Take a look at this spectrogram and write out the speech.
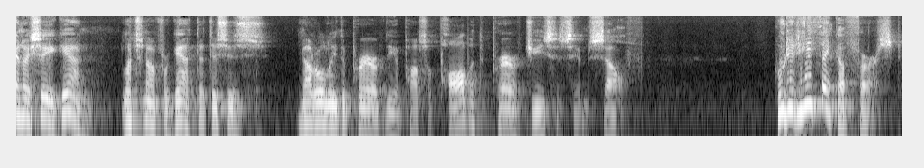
And I say again, let's not forget that this is not only the prayer of the Apostle Paul, but the prayer of Jesus himself. Who did he think of first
